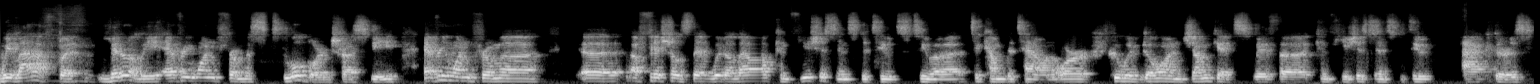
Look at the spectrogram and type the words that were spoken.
we laugh, but literally everyone from the school board trustee, everyone from uh, uh, officials that would allow Confucius Institutes to uh, to come to town, or who would go on junkets with uh, Confucius Institute actors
